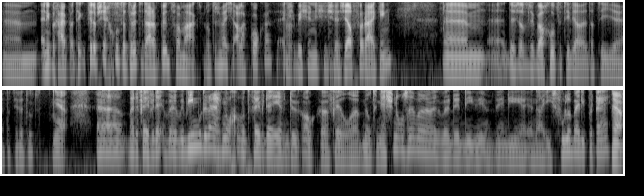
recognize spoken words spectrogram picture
Ehm, en ik begrijp, ik vind op zich goed dat Rutte daar een punt van maakt. Dat is een beetje à la kokken, de exhibitionistische zelfverrijking. Ehm, eh, dus dat is ook wel goed dat hij dat, dat, hij, dat, hij dat doet. Ja. Eh, bij de VVD, wie moet het eigenlijk nog? Want de VVD heeft natuurlijk ook eh, veel eh, multinationals hè, die, die, die, die, nou, iets voelen bij die partij. Ja.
